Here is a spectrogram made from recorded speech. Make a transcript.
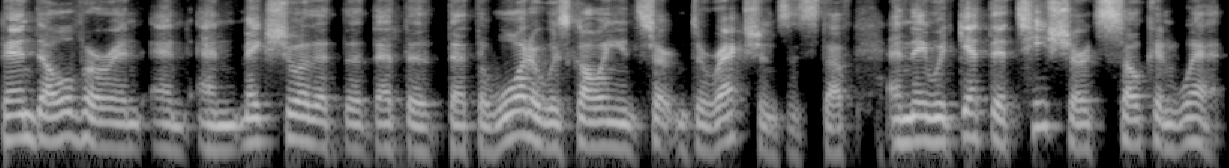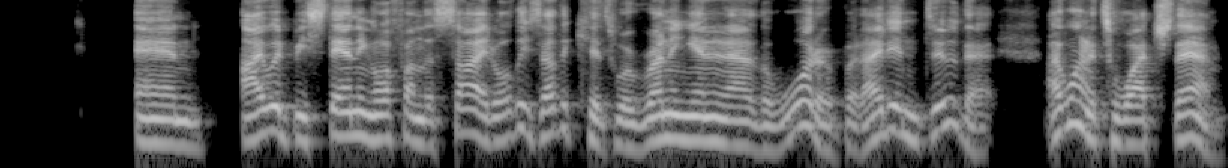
bend over and and and make sure that the that the that the water was going in certain directions and stuff and they would get their t-shirts soaking wet. And i would be standing off on the side. All these other kids were running in and out of the water but i didn't do that. I wanted to watch them.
